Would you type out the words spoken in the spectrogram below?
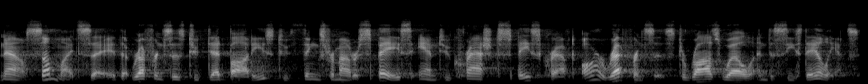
Now, some might say that references to dead bodies, to things from outer space, and to crashed spacecraft are references to Roswell and deceased aliens.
